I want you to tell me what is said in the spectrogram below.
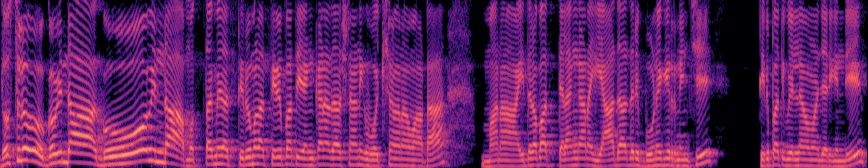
దోస్తులు గోవిందా గోవిందా. మొత్తం మీద తిరుమల తిరుపతి వెంకన్న దర్శనానికి వచ్చినామన్నమాట. మన హైదరాబాద్ తెలంగాణ యాదాద్రి భువనగిరి నుంచి తిరుపతికి వెళ్ళామని జరిగింది.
